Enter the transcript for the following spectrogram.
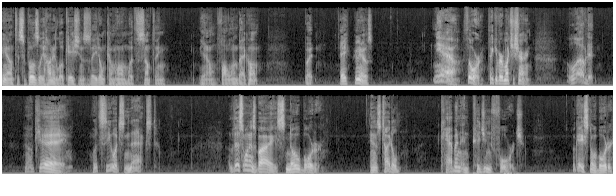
you know, to supposedly haunted locations, they don't come home with something you know, following back home. But hey, who knows? Yeah, Thor, thank you very much for sharing. Loved it. Okay, let's see what's next. This one is by Snowboarder, and it's titled Cabin in Pigeon Forge. Okay, Snowboarder,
